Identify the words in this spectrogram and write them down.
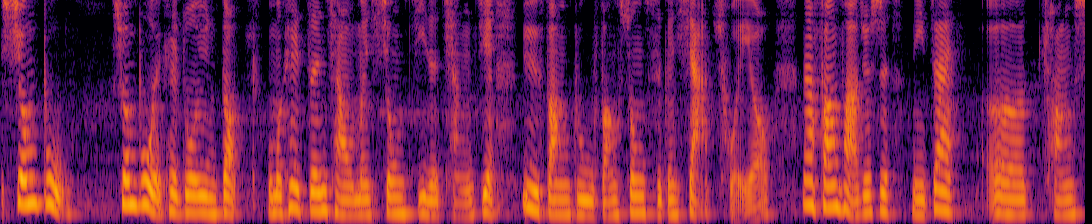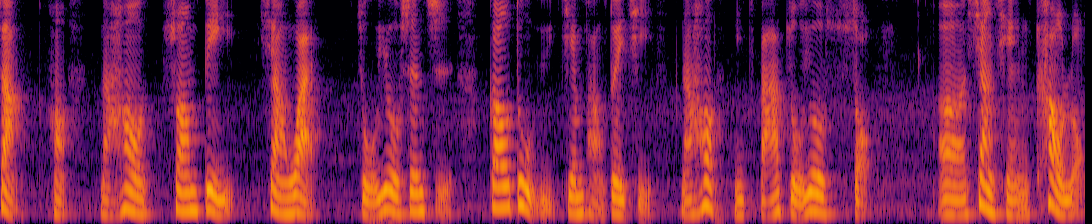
胸部，胸部也可以做运动。我们可以增强我们胸肌的强健，预防乳房松弛跟下垂哦。那方法就是你在呃床上，哈，然后双臂向外左右伸直，高度与肩膀对齐，然后你把左右手。呃，向前靠拢，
